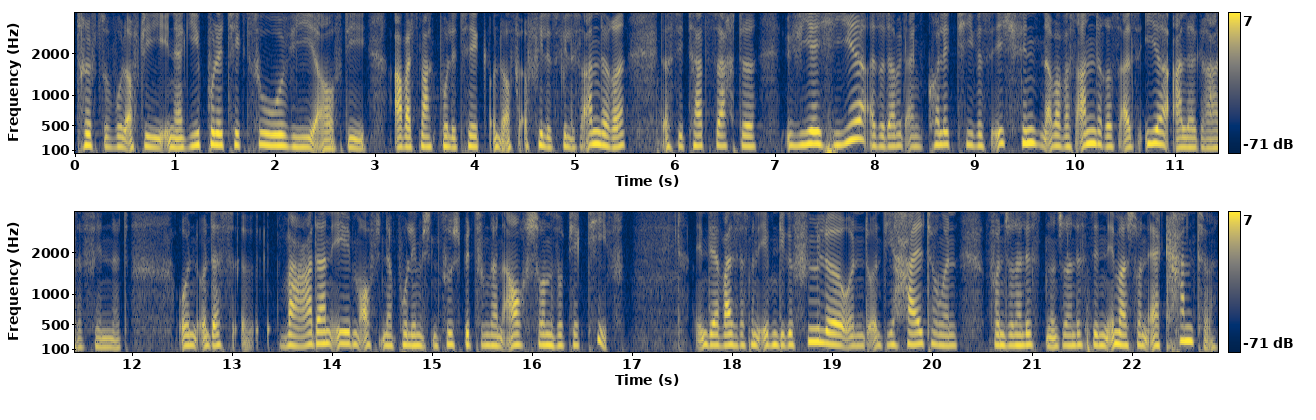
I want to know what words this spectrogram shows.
trifft sowohl auf die Energiepolitik zu, wie auf die Arbeitsmarktpolitik und auf, vieles, vieles andere, dass die Taz sagte, wir hier, also damit ein kollektives Ich, finden aber was anderes, als ihr alle gerade findet. Und, und das äh, war dann eben oft in der polemischen Zuspitzung dann auch schon subjektiv in der Weise, dass man eben die Gefühle und, und die Haltungen von Journalisten und Journalistinnen immer schon erkannte.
